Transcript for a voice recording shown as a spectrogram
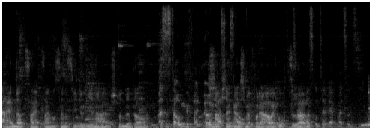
eine. Renderzeit sein muss, wenn das Video hier eine halbe Stunde dauert. Was ist da umgefallen? Schaff Irgendwas ich dann ist gar nicht mehr vor der Arbeit umgefallen. Ich muss hochzuladen. was runterwerfen, weil sonst nicht.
